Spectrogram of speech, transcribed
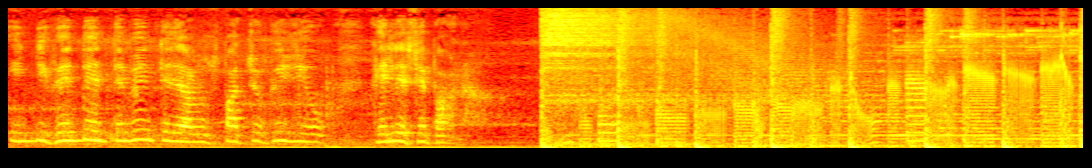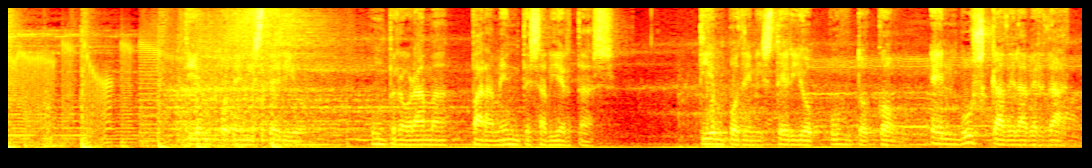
indipendentemente dallo spazio fisico che le separa. Tiempo de Misterio, un programa para mentes abiertas. Tiempodemisterio.com, en busca de la verdad.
